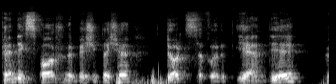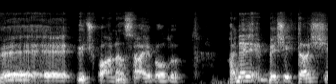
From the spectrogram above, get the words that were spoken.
Pendik Spor Beşiktaş'ı 4-0 yendi ve 3 puanın sahibi oldu. Hani Beşiktaş e,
